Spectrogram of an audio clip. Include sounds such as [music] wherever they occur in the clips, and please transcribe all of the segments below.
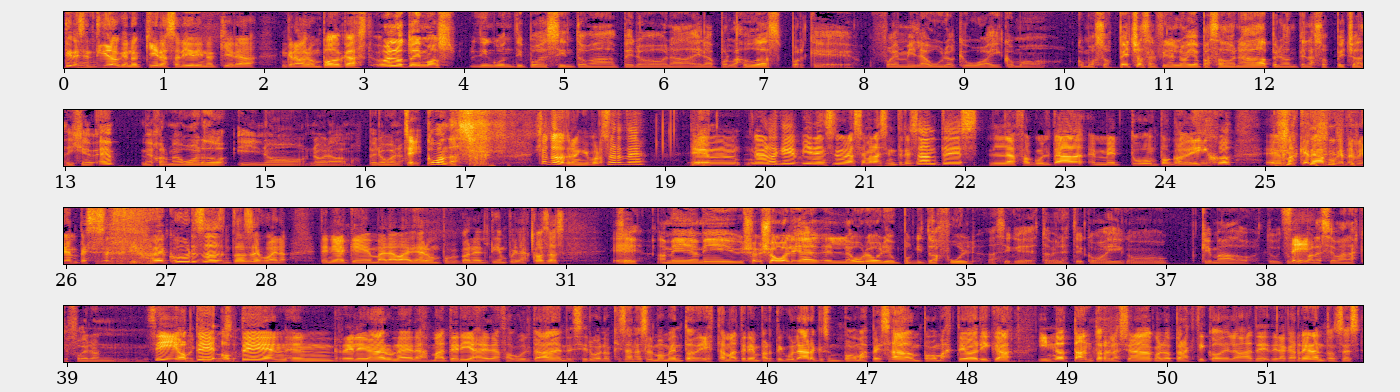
tiene sentido que no quiera salir y no quiera grabar un podcast. Igual no tuvimos ningún tipo de síntoma, pero nada, era por las dudas, porque fue en mi laburo que hubo ahí como, como sospechas. Al final no había pasado nada, pero ante las sospechas dije, eh, mejor me guardo y no, no grabamos. Pero bueno, Sí. ¿cómo andás? [laughs] Yo todo tranqui, por suerte. Em, la verdad que vienen siendo unas semanas interesantes. La facultad me tuvo un poco de hijo. eh, [laughs] más que nada porque también empecé este tipo de cursos. Entonces, bueno, tenía que malabarear un poco con el tiempo y las cosas. Eh, Sí, a mí, a mí, yo, yo volví al el laburo, volví un poquito a full, así que también estoy como ahí, como quemado. Tu- Tuve Sí. un par de semanas que fueron... Sí, opté, opté en, en relegar una de las materias de la facultad, en decir, bueno, quizás no es el momento de esta materia en particular, que es un poco más pesada, un poco más teórica y no tanto relacionada con lo práctico de la, de la carrera. Entonces,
